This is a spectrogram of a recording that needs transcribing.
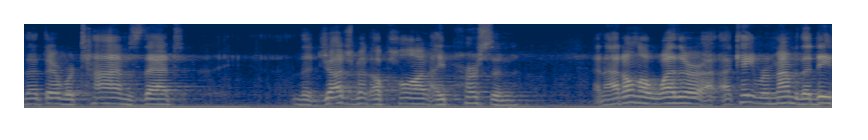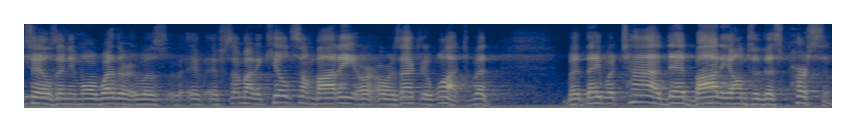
that there were times that the judgment upon a person and I don't know whether, I can't remember the details anymore, whether it was if, if somebody killed somebody or, or exactly what, but, but they would tie a dead body onto this person.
